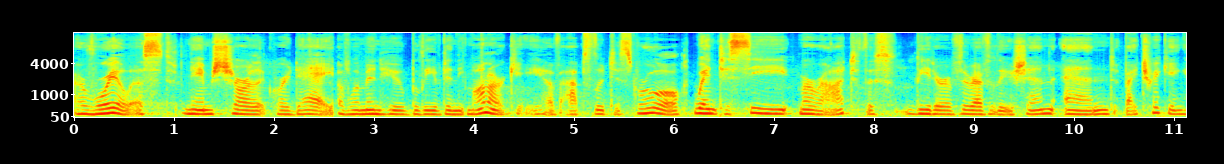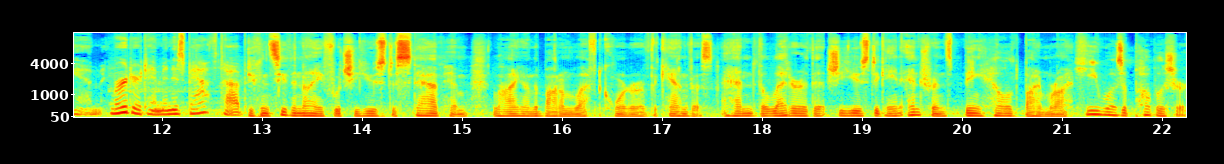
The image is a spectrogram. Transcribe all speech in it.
A Royalist named Charlotte Corday, a woman who believed in the monarchy of absolutist rule, went to see Marat, the leader of the revolution, and by tricking him, murdered him in his bathtub. You can see the knife which she used to stab him lying on the bottom left corner of the canvas, and the letter that she used to gain entrance being held by Marat. He was a publisher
